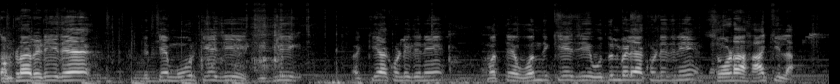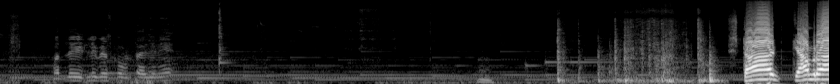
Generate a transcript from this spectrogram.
ಸಂಪಳ ರೆಡಿ ಇದೆ. ಇದಕ್ಕೆ ಮೂರು ಕೆ ಜಿ ಇಡ್ಲಿ ಅಕ್ಕಿ ಹಾಕೊಂಡಿದ್ದೀನಿ. ಮತ್ತು ಒಂದು ಕೆ ಜಿ ಉದ್ದಿನಬೇಳೆ ಹಾಕೊಂಡಿದ್ದೀನಿ. ಸೋಡಾ ಹಾಕಿಲ್ಲ. ಮೊದಲು ಇಡ್ಲಿ ಬೇಯಿಸ್ಕೊಬಿಡ್ತಾ ಇದ್ದೀನಿ. Start camera.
